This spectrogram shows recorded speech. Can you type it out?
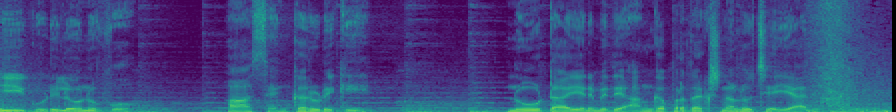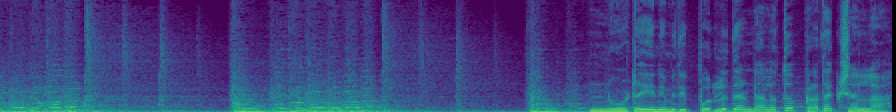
ఈ గుడిలో నువ్వు ఆ శంకరుడికి నూట ఎనిమిది అంగప్రదక్షిణలు చేయాలి. నూట ఎనిమిది పొర్లు దండాలతో ప్రదక్షిణలా?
